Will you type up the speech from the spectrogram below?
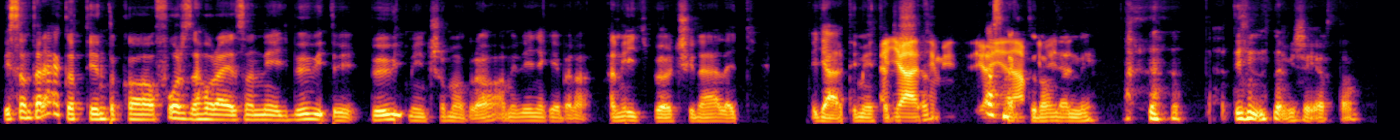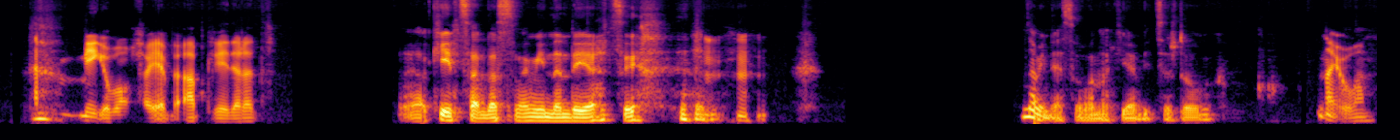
Viszont ha rákattintok a Forza Horizon 4 bővítő, bővítménycsomagra, ami lényegében a, a 4-ből csinál egy, egy Ultimate egy Edition, Ultimate, azt meg tudom venni. Tehát én nem is értem. Még jobban fejebb upgrade-eled. Ja, kétszer lesz meg minden DLC. Na minden, szóval vannak ilyen vicces dolgok. Na jó van.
